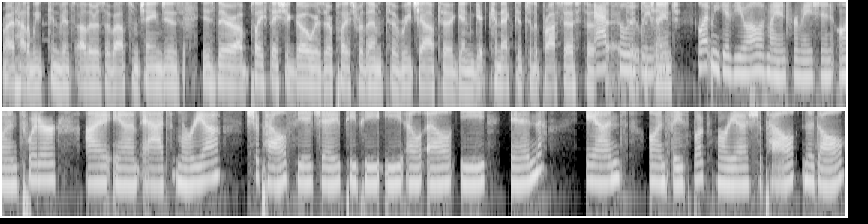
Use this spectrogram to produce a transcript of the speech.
right? How do we convince others about some changes? Is there a place they should go? Or is there a place for them to reach out to again get connected to the process to, to- to- Absolutely. to, change? Let, let me give you all of my information on Twitter. I am at Maria Chappelle, C H A P P E L L E N, and on Facebook, Maria Chappelle Nadal.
